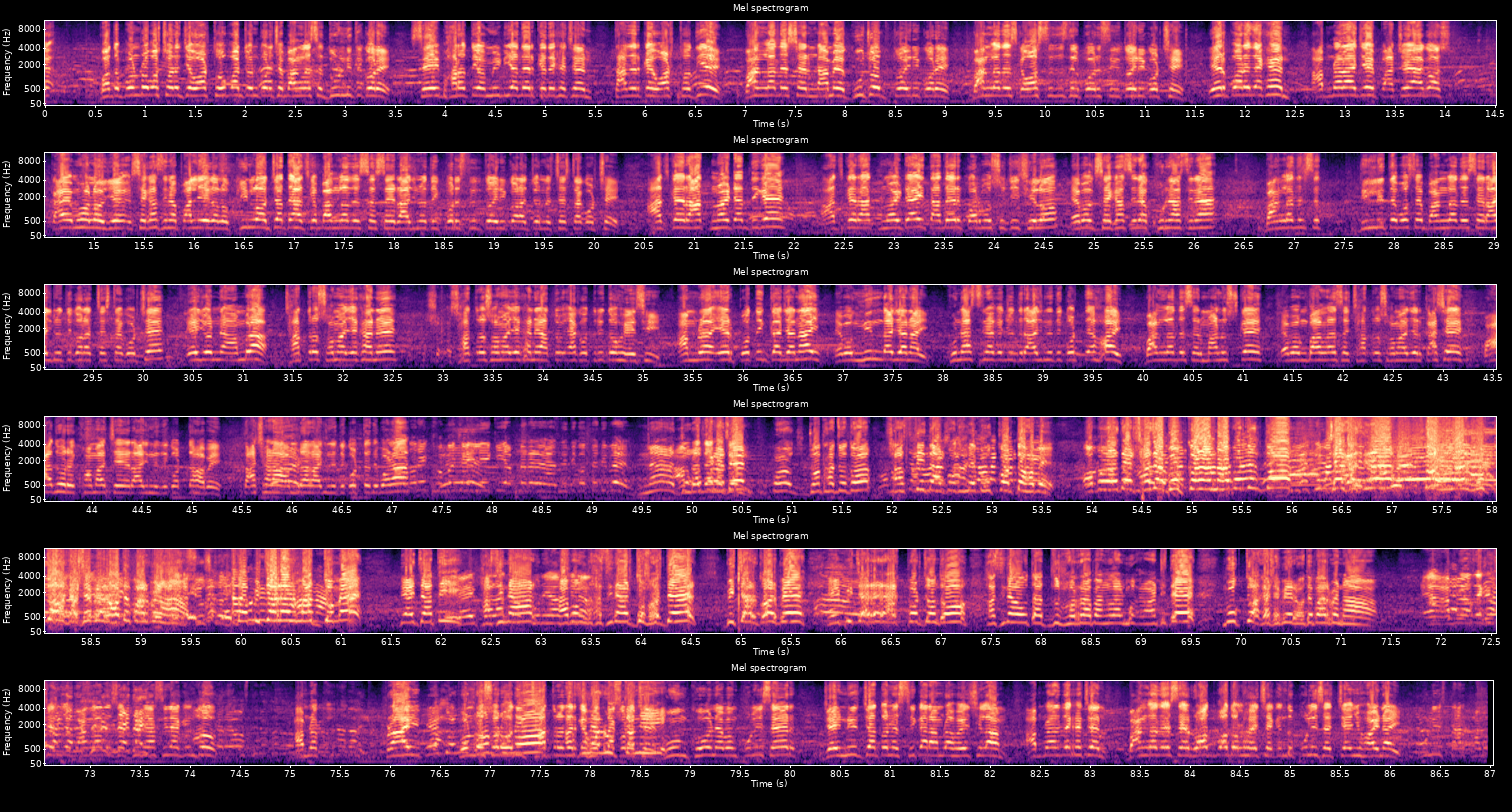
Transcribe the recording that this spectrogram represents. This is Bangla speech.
গত পনেরো বছরে যে অর্থ উপার্জন করেছে বাংলাদেশে দুর্নীতি করে, সেই ভারতীয় মিডিয়াদেরকে দেখেছেন, তাদেরকে অর্থ দিয়ে বাংলাদেশের নামে গুজব তৈরি করে বাংলাদেশকে অস্থিতিশীল পরিস্থিতি তৈরি করছে। এরপরে দেখেন, আপনারা যে পাঁচই আগস্ট কায়েম হলো, যে শেখ হাসিনা পালিয়ে গেল, কি লজ্জাতে আজকে বাংলাদেশে সেই রাজনৈতিক পরিস্থিতি তৈরি করার জন্য চেষ্টা করছে। আজকে রাত নয়টার দিকে, আজকে রাত নয়টায় তাদের কর্মসূচি ছিল এবং শেখ হাসিনা, খুনে হাসিনা বাংলাদেশে দিল্লিতে বসে বাংলাদেশে রাজনীতি করার চেষ্টা করছে। এই জন্য আমরা ছাত্র সমাজ এখানে ছাত্র সমাজ এখানে এত একত্রিত হয়েছি। আমরা এর প্রতিজ্ঞা জানাই এবং নিন্দা জানাই। খুন হাসিনাকে যদি রাজনীতি করতে হয় বাংলাদেশের মানুষকে এবং বাংলাদেশের ছাত্র সমাজের কাছে পা ধরে ক্ষমা চেয়ে রাজনীতি করতে হবে। তাছাড়া আমরা রাজনীতি করতে দেব না। না আমরা যথাযথ শাস্তি তার প্রথমে ভোগ করতে হবে। অপরাধের সাজা ভোগ করা না পর্যন্ত মুক্ত আকাশে বের হতে পারবে না। বিচারের মাধ্যমে এই জাতি হাসিনার এবং হাসিনার দোষরদের বিচার করবে, এই বিচারের এক পর্যন্ত হাসিনা ও তার দোষররা বাংলার মাটিতে মুক্ত আকাশে বের হতে পারবে না। আপনারা দেখেছেন যে বাংলাদেশের হাসিনা কিন্তু আমরা প্রায় পনেরোশোর অধিক ছাত্রদেরকে হত্যা করেছে। গুম খুন এবং পুলিশের যে নির্যাতনের শিকার আমরা হয়েছিলাম আপনারা দেখেছেন বাংলাদেশে রদ বদল হয়েছে কিন্তু পুলিশের চেঞ্জ হয় নাই পুলিশ তার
